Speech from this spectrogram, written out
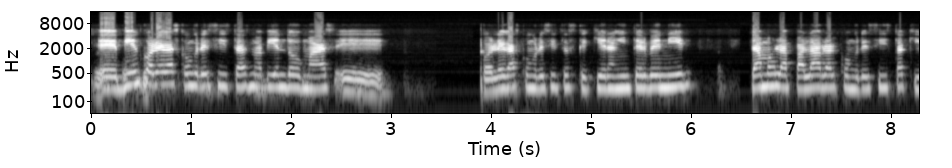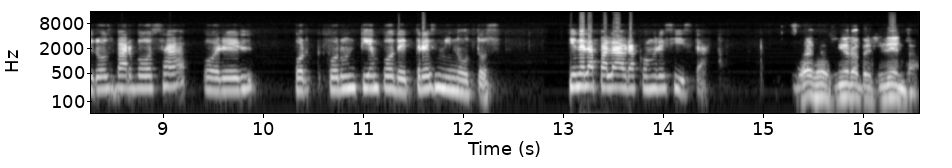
eh, bien, colegas congresistas, no habiendo más eh, colegas congresistas que quieran intervenir, damos la palabra al congresista Quiroz Barbosa por, el, por, por un tiempo de tres minutos. Tiene la palabra, congresista. Gracias, señora presidenta.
